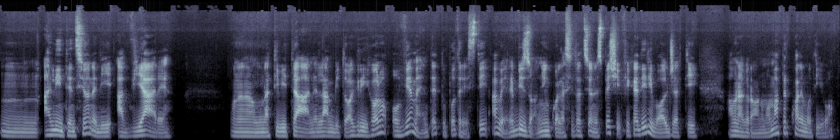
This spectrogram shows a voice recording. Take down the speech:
mh, hai l'intenzione di avviare una, un'attività nell'ambito agricolo, ovviamente tu potresti avere bisogno in quella situazione specifica di rivolgerti a un agronomo. Ma per quale motivo?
